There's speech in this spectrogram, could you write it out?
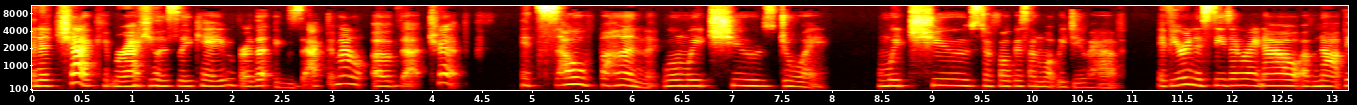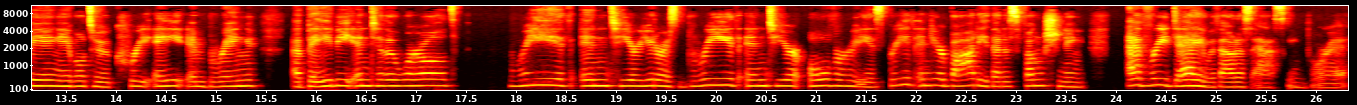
And a check miraculously came for the exact amount of that trip. It's so fun when we choose joy when we choose to focus on what we do have. If you're in a season right now of not being able to create and bring a baby into the world breathe into your uterus, breathe into your ovaries, breathe into your body that is functioning every day without us asking for it.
